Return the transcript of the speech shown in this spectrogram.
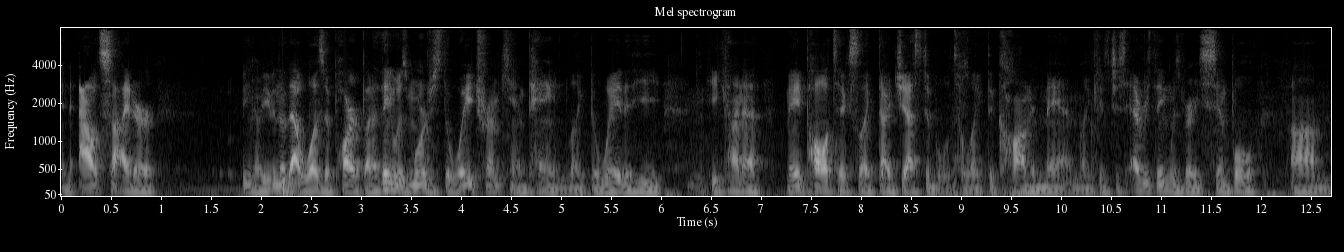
an outsider, you know, even though that was a part. But I think it was more just the way Trump campaigned, like the way that he he kind of made politics like digestible to like the common man. Like it's just everything was very simple. Um,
